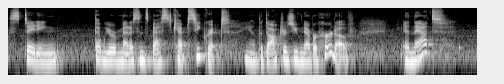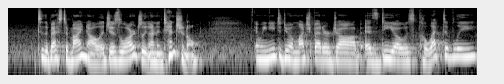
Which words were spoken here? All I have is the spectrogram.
stating that we were medicine's best kept secret, you know, the doctors you've never heard of. And that, to the best of my knowledge, is largely unintentional. And we need to do a much better job as DOs collectively,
